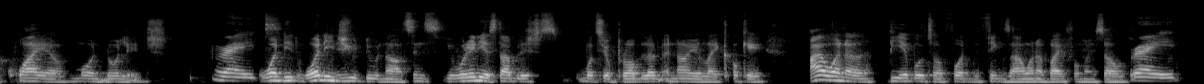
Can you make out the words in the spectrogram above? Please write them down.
acquire more knowledge right. what did what did you do now since you've already established what's your problem and now you're like okay i want to be able to afford the things i want to buy for myself right.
